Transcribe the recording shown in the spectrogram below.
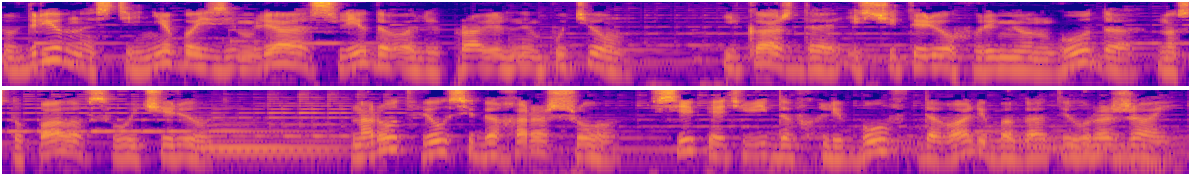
В древности небо и земля следовали правильным путем, и каждая из четырех времен года наступала в свой черед. Народ вел себя хорошо, все пять видов хлебов давали богатый урожай –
